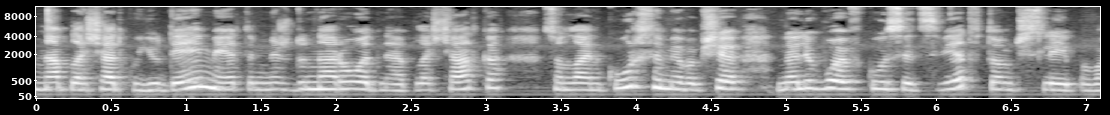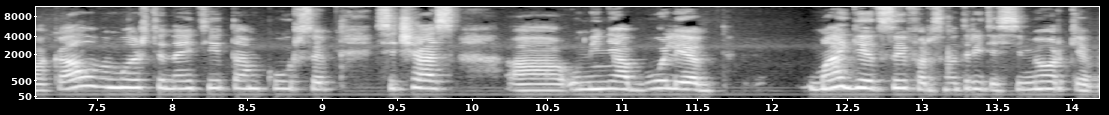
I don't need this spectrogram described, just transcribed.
на площадку Udemy. Это международная площадка с онлайн-курсами, вообще на любой вкус и цвет, в том числе и по вокалу вы можете найти там курсы. Сейчас а, у меня более Магия цифр, смотрите, семерки.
